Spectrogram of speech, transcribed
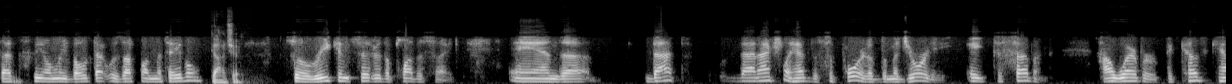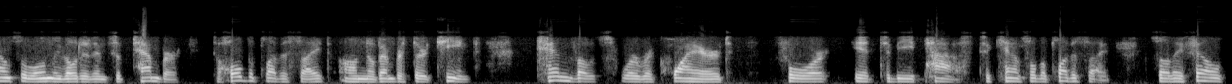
That's the only vote that was up on the table. Gotcha. So reconsider the plebiscite, and uh, that that actually had the support of the majority, eight to seven. However, because council only voted in September to hold the plebiscite on November 13th, 10 votes were required for it to be passed to cancel the plebiscite. So they fell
